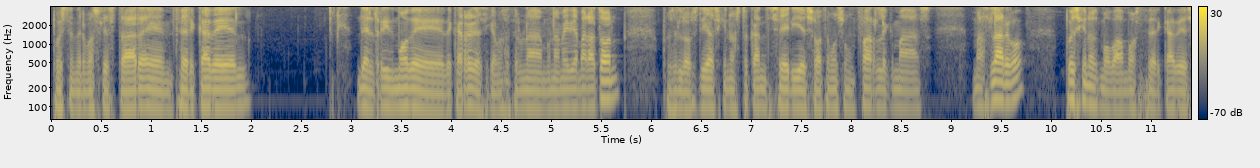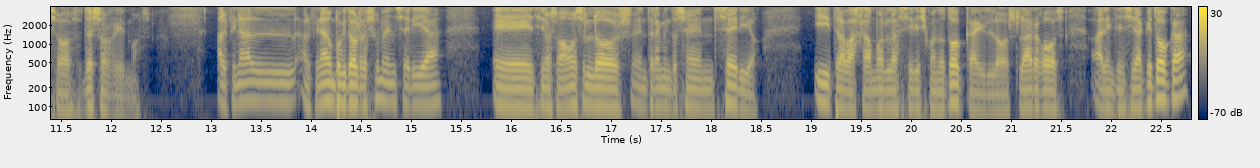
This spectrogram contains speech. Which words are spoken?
pues tendremos que estar en cerca del, del ritmo de, carrera. Si queremos hacer una, media maratón, pues en los días que nos tocan series o hacemos un farlek más, más largo, pues que nos movamos cerca de esos, de esos ritmos. Al final, al final, un poquito el resumen sería, eh, si nos tomamos los entrenamientos en serio y trabajamos las series cuando toca y los largos a la intensidad que toca,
